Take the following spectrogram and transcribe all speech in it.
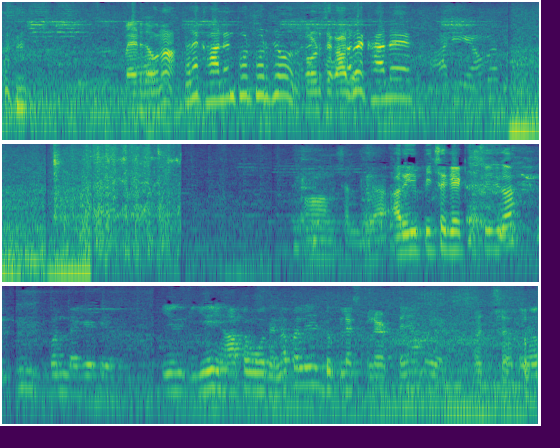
बैठ जाओ ना। अरे खा लें थोड़े थोड़े से और। थोड़े से खा लो। अरे खा ले। हाँ चल दिया अरे ये पीछे गेट किस चीज़ का? बंद है गेट ये। ये यहाँ पे वो थे ना पहले डुप्लेक्स फ्लैट थे यहाँ पे। अच्छा तो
